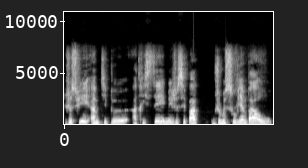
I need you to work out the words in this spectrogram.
je suis un petit peu attristé, mais je sais pas, je me souviens pas où,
